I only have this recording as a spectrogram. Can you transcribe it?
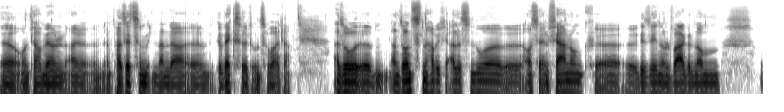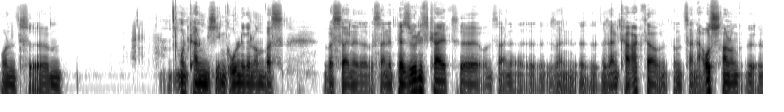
Äh, und da haben wir ein, ein paar Sätze miteinander äh, gewechselt und so weiter. Also ähm, ansonsten habe ich alles nur äh, aus der Entfernung äh, gesehen und wahrgenommen und, ähm, und kann mich im Grunde genommen, was, was, seine, was seine Persönlichkeit äh, und seine, äh, sein, äh, sein Charakter und, und seine Ausstrahlung äh, äh,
